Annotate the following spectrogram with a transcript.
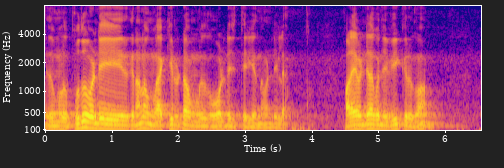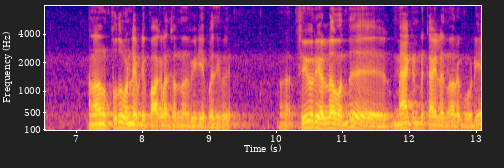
இது உங்களுக்கு புது வண்டி இருக்கனால உங்களுக்கு அக்யூரேட்டாக உங்களுக்கு வோல்டேஜ் தெரியும் அந்த வண்டியில். பழைய வண்டி தான் கொஞ்சம் வீக் இருக்கும். அதனால் புது வண்டி எப்படி பார்க்கலாம்னு சொன்ன வீடியோ பதிவு. ஃபியூர் எல்லோ வந்து மேக்னட் காயிலேருந்து வரக்கூடிய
